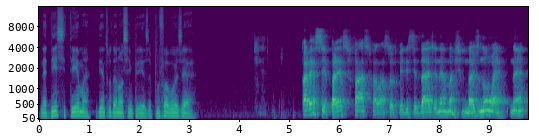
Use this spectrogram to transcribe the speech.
né, desse tema dentro da nossa empresa. Por favor, Zé. Parece, parece fácil falar sobre felicidade, né? mas, mas não é. Né?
